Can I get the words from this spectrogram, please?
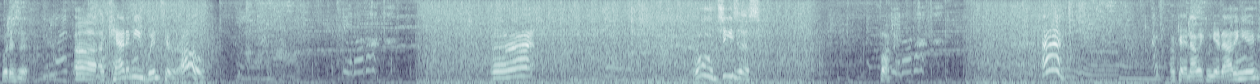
What is it? Uh, Academy Winter. Oh! Uh, oh, Jesus! Fuck. Ah! Okay, now we can get out of here.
